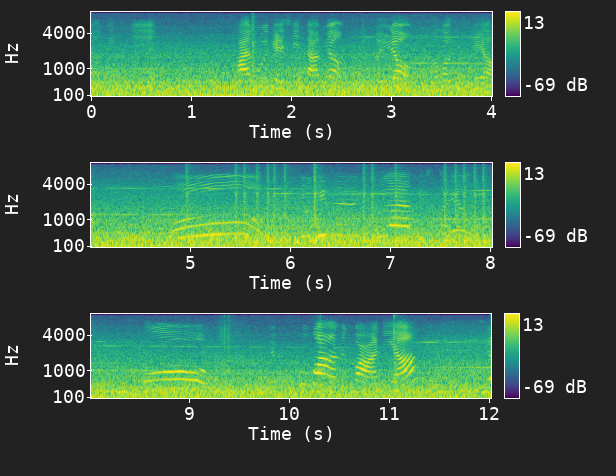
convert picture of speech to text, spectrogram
여기 있지. 알고 계시다면 댓글로 적어주세요. 오, 여기는 구라역 있어요. 오, 이거 통과하는 거 아니야? 이거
